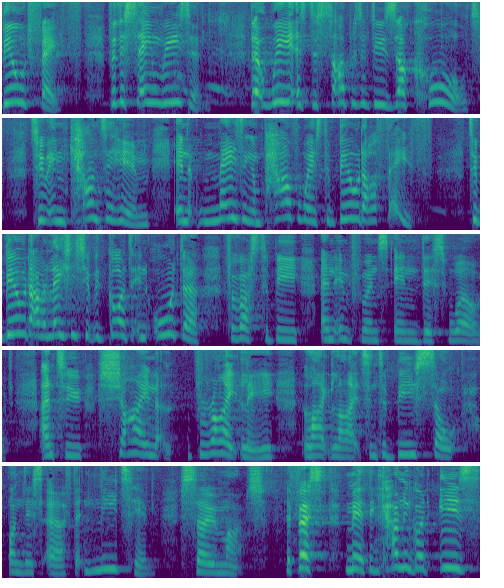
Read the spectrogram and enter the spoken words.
build faith for the same reason that we as disciples of Jesus are called to encounter him in amazing and powerful ways to build our faith to build our relationship with God in order for us to be an influence in this world and to shine brightly like lights and to be salt on this earth that needs Him so much. The first myth, encountering God is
